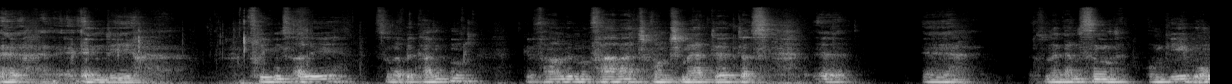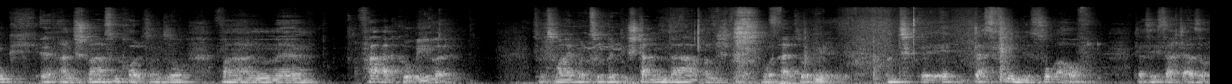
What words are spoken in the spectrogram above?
äh, in die Friedensallee zu einer Bekannten gefahren bin mit dem Fahrrad und merkte, dass äh, äh, so einer ganzen Umgebung äh, an Straßenkreuz und so waren äh, Fahrradkuriere. Zu zweit und zu dritt, die standen da und, also, und äh, das fiel mir so auf, dass ich sagte, also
